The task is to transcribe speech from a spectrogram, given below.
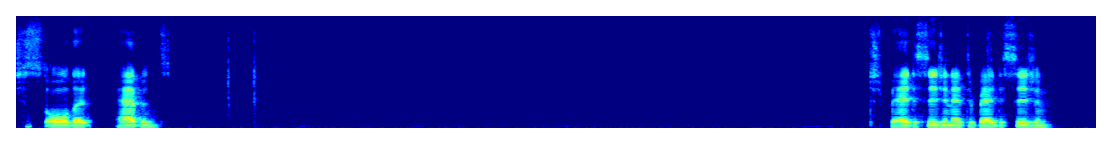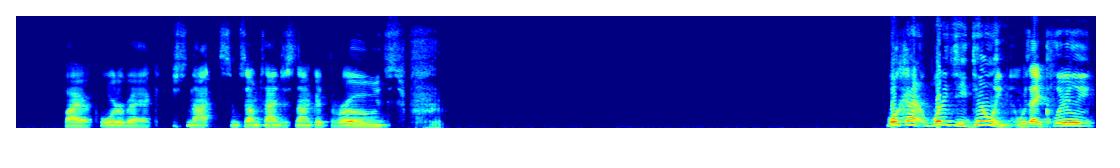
just all that happens. Just bad decision after bad decision by our quarterback. Just not. Sometimes it's not good throws. What kind? What is he doing? Was I clearly?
